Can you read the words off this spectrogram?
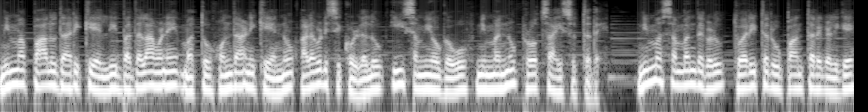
ನಿಮ್ಮ ಪಾಲುದಾರಿಕೆಯಲ್ಲಿ ಬದಲಾವಣೆ ಮತ್ತು ಹೊಂದಾಣಿಕೆಯನ್ನು ಅಳವಡಿಸಿಕೊಳ್ಳಲು ಈ ಸಂಯೋಗವು ನಿಮ್ಮನ್ನು ಪ್ರೋತ್ಸಾಹಿಸುತ್ತದೆ. ನಿಮ್ಮ ಸಂಬಂಧಗಳು ತ್ವರಿತ ರೂಪಾಂತರಗಳಿಗೆ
